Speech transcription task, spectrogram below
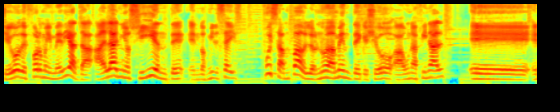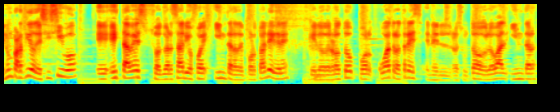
llegó de forma inmediata al año siguiente, en 2006. Fue San Pablo nuevamente que llegó a una final eh, en un partido decisivo. Eh, esta vez su adversario fue Inter de Porto Alegre, que lo derrotó por 4 a 3 en el resultado global. Inter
